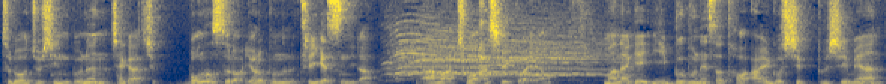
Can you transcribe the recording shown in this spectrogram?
들어주신 분은 제가 즉 보너스로 여러분을 드리겠습니다. 아마 좋아하실 거예요. 만약에 이 부분에서 더 알고 싶으시면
